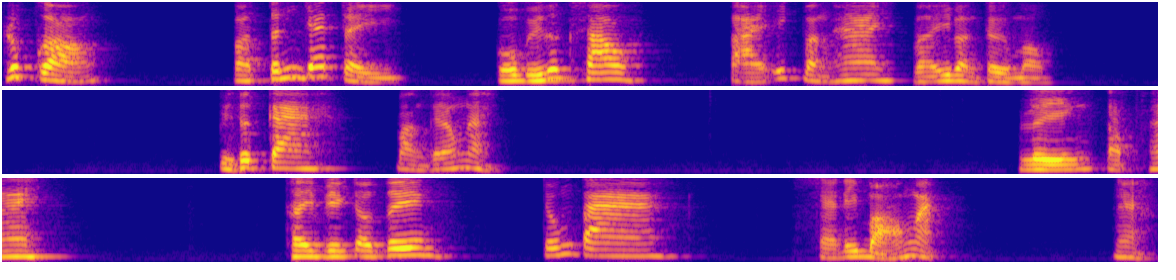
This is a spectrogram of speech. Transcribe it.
rút gọn và tính giá trị của biểu thức sau tại x bằng 2 và y bằng trừ 1 biểu thức K bằng cái đóng này. Luyện tập 2 thì việc đầu tiên, chúng ta sẽ đi bỏ ngoặc nè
